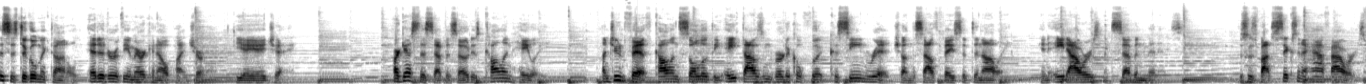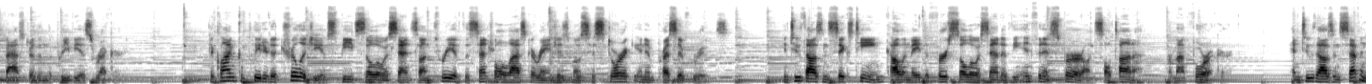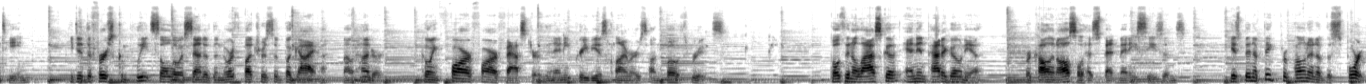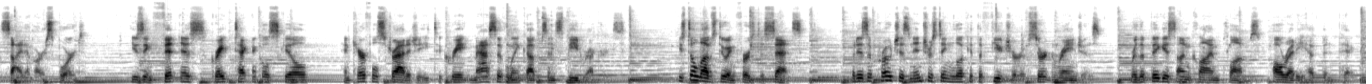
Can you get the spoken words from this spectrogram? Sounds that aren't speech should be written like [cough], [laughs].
This is Dougald MacDonald, editor of the American Alpine Journal, the AAJ. Our guest this episode is Colin Haley. On June 5th, Colin soloed the 8,000 vertical foot Cassin Ridge on the south face of Denali in 8 hours and 7 minutes. This was about six and a half hours faster than the previous record. The climb completed a trilogy of speed solo ascents on three of the Central Alaska Range's most historic and impressive routes in 2016, Colin made the first solo ascent of the Infinite Spur on Sultana, or Mount Foraker. In 2017, he did the first complete solo ascent of the North Buttress of Begguya, Mount Hunter, going far, far faster than any previous climbers on both routes. Both in Alaska and in Patagonia, where Colin also has spent many seasons, he has been a big proponent of the sport side of our sport, using fitness, great technical skill, and careful strategy to create massive link ups and speed records. He still loves doing first ascents, but his approach is an interesting look at the future of certain ranges where the biggest unclimbed plums already have been picked.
